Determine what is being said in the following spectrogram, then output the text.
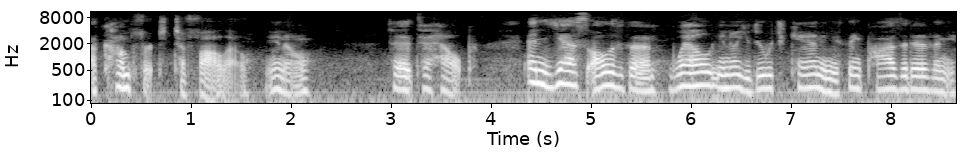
a comfort to follow, you know, to, to help. And yes, all of the, well, you know, you do what you can and you think positive and you,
